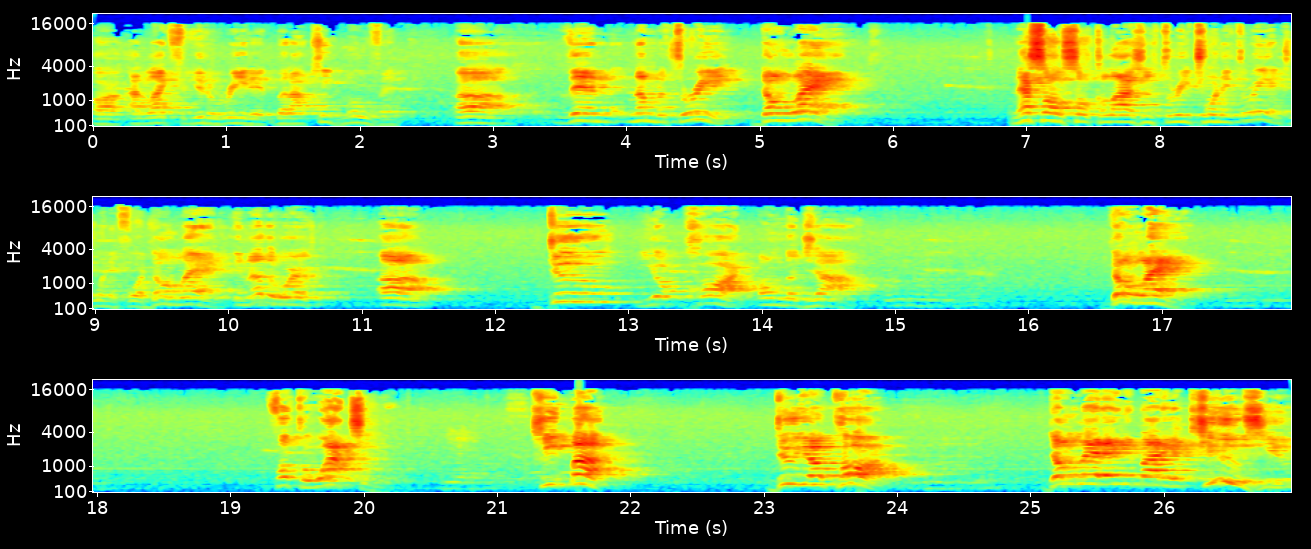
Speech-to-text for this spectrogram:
or I'd like for you to read it, but I'll keep moving. Uh, then, number three, don't lag. And that's also Colossians 3 23 and 24. Don't lag. In other words, uh, do your part on the job. Don't lag. Folk are watching you. Keep up. Do your part. Don't let anybody accuse you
